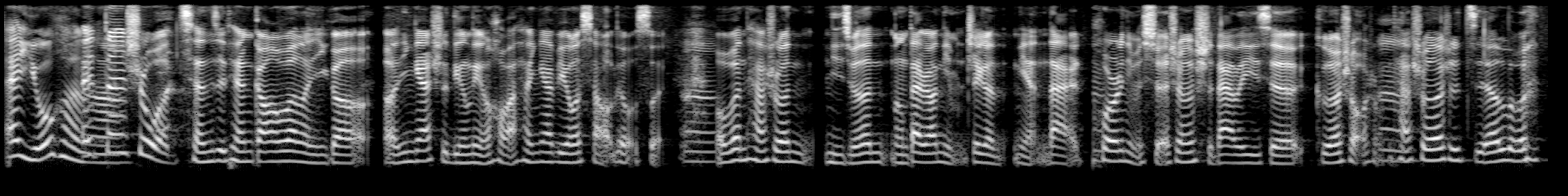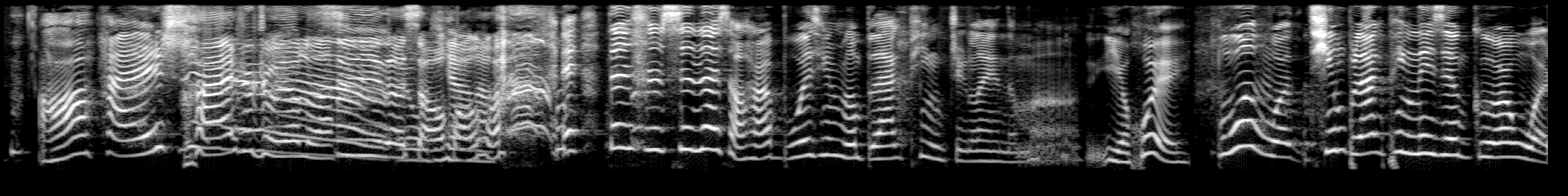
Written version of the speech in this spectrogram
哎，有可能。哎，但是我前几天刚问了一个，呃，应该是零零后吧，他应该比我小六岁。我问他说：“你觉得能代表你们这个年代，或者你们学生时代的一些歌手什么？”他说的是杰伦啊，还。还是周杰伦，记忆的小黄花。哎，但是现在小孩不会听什么 Black Pink 之类的吗？也会。不过我听 Black Pink 那些歌，我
